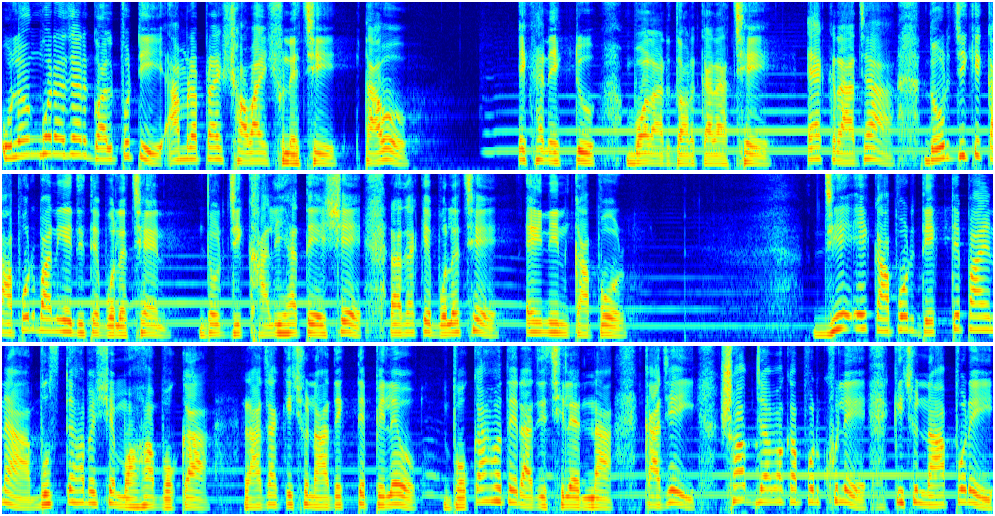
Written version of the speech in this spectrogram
উলঙ্গ রাজার গল্পটি আমরা প্রায় সবাই শুনেছি, তাও এখানে একটু বলার দরকার আছে। এক রাজা দর্জিকে কাপড় বানিয়ে দিতে বলেছেন। দর্জি খালি হাতে এসে রাজাকে বলেছে, এই নিন কাপড়। যে এ কাপড় দেখতে পায় না, বুঝতে হবে সে মহা বোকা। রাজা কিছু না দেখতে পেলেও বোকা হতে রাজি ছিলেন না। কাজেই সব জামা কাপড় খুলে কিছু না পরেই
